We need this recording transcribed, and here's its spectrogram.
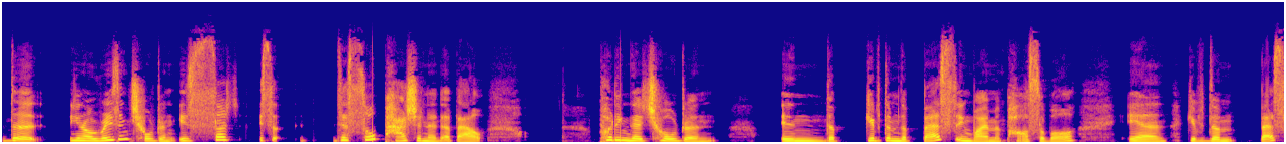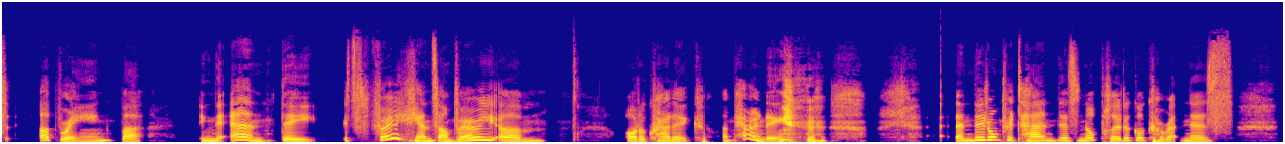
the, you know, raising children is such, it's, they're so passionate about putting their children in the give them the best environment possible and give them best upbringing but in the end they it's very hands-on very um autocratic parenting. and they don't pretend there's no political correctness.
